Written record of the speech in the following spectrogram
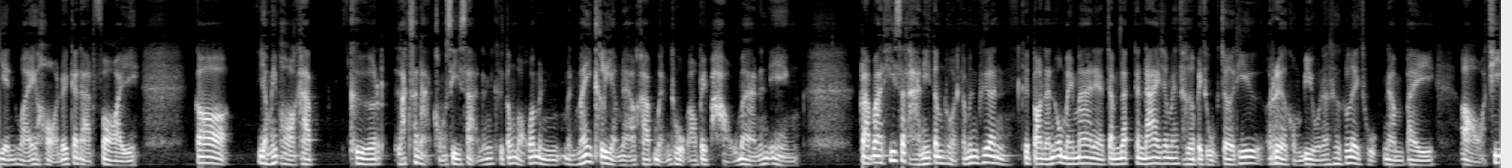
เย็นไว้ห่อด้วยกระดาษฟอยล์ก็ยังไม่พอครับ คือลักษณะของศีรษะนั้นคือต้องบอกว่ามันมันไม่เกลี่ยมแล้วครับ เหมือนถูกเอาไปเผามานั่นเอง กลับมาที่สถานีตำรวจครับเพื่อนๆ คือตอนนั้นโอไมมาเนี่ยจำกันได้ใช่ไหมเธอไปถูกเจอที่เรือของบิลนะ เธอก็เลยถูกนำไปอ๋อที่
